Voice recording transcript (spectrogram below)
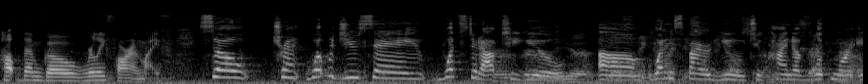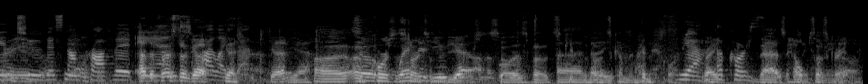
help them go really far in life. So Trent, what would you say, what stood out to you? Um, what inspired you to kind of look more into this nonprofit and highlight Good. them? Good. Yeah. Uh, So of course, it when starts did with you the get viewers, on the so those votes keep Uh, the votes coming in. of course. Yeah, Right. of course. That helps us 2020. greatly.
